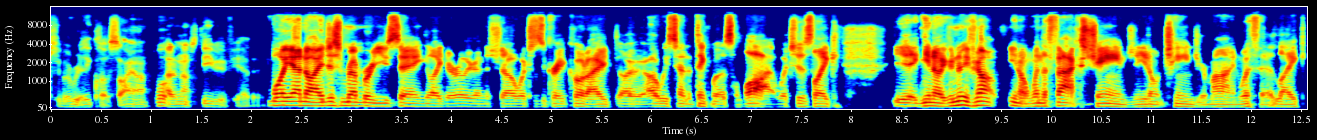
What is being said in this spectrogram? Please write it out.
keep a really close eye on. Well, I don't know, Steve, if you had it. Well, yeah, no, I just remember you saying like earlier in the show, which is a great quote. I I always tend to think about this a lot, which is like you know, if you're not, you know, when the facts change and you don't change your mind with it, like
